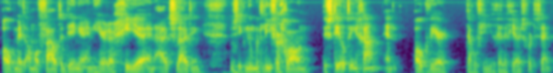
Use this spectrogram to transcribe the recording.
Ook met allemaal foute dingen en hiërarchieën en uitsluiting. Dus ik noem het liever gewoon de stilte ingaan. En ook weer, daar hoef je niet religieus voor te zijn.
